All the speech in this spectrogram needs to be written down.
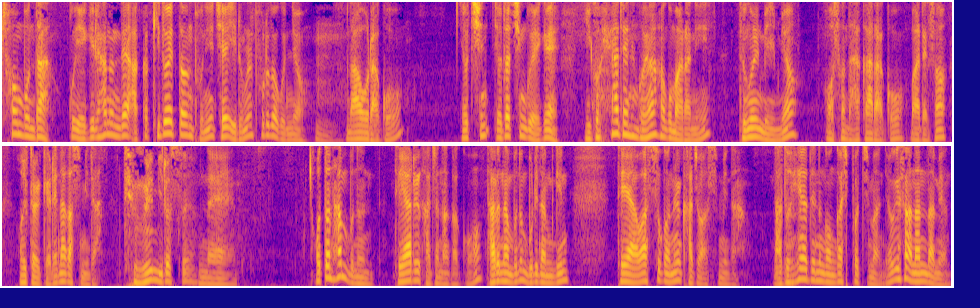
처음 본다고 얘기를 하는데 아까 기도했던 분이 제 이름을 부르더군요. 음. 나오라고. 여친 여자친구에게 이거 해야 되는 거야 하고 말하니 등을 밀며 어서 나가라고 말해서 얼떨결에 나갔습니다. 등을 밀었어요. 네. 어떤 한 분은 대야를 가져나가고 다른 한 분은 물이 담긴 대야와 수건을 가져왔습니다. 나도 해야 되는 건가 싶었지만 여기서 안 한다면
